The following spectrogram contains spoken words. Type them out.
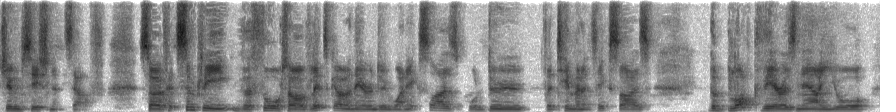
gym session itself. So if it's simply the thought of let's go in there and do one exercise or do the 10 minutes exercise, the block there is now your –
